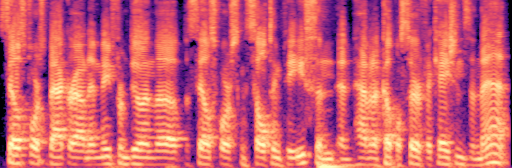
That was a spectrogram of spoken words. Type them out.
Salesforce background in me from doing the, the Salesforce consulting piece and, and having a couple certifications in that.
